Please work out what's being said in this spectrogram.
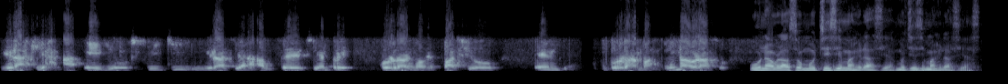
gracias a ellos, Tiki, y gracias a ustedes siempre por darnos espacio en el programa. Un abrazo. Un abrazo, muchísimas gracias, muchísimas gracias.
